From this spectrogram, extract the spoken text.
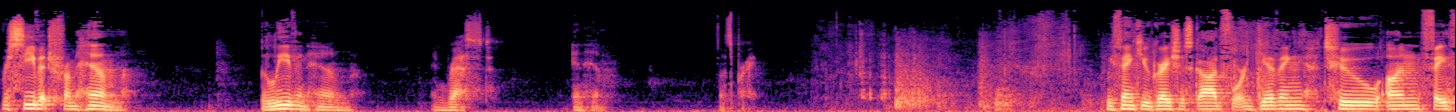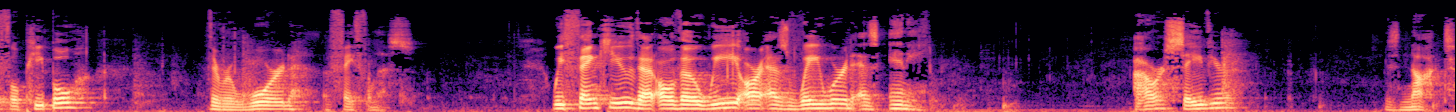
Receive it from him. Believe in him and rest in him. Let's pray. We thank you, gracious God, for giving to unfaithful people the reward of faithfulness. We thank you that although we are as wayward as any, our Savior is not.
